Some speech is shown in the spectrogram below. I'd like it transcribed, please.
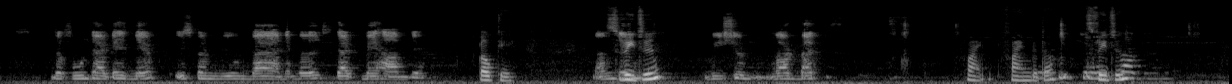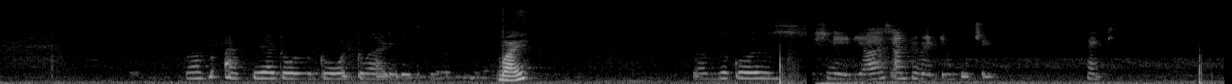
the food that is left is consumed by animals that may harm them. Okay. Ma'am, then Srijan? we should not buy Fine, fine, beta. Yes, Srijan? Ma'am, Actually, I don't want to add anything. Why? Ma'am, Because areas and preventing poaching. Thank you.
